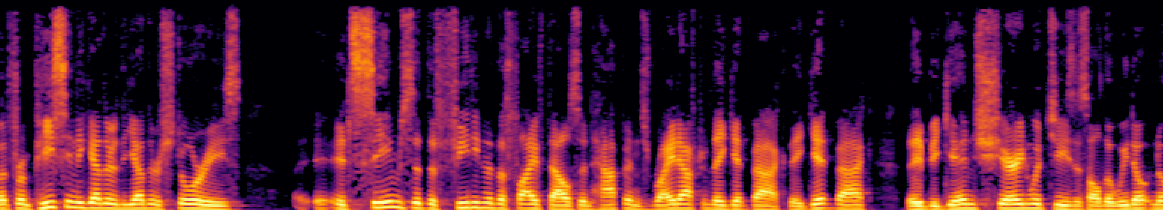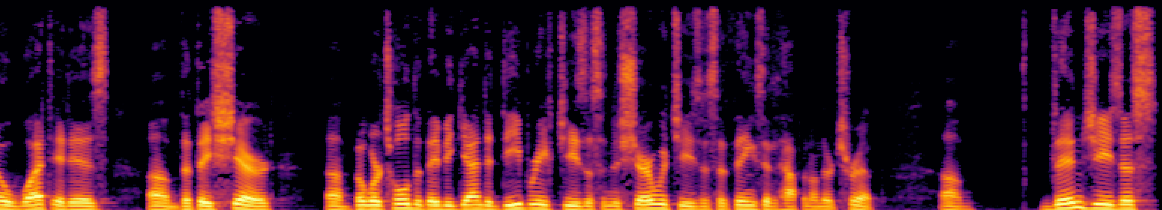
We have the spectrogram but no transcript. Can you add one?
but from piecing together the other stories, it, seems that the feeding of the 5,000 happens right after they get back. They get back, they begin sharing with Jesus, although we don't know what it is um, that they shared. Um, but we're told that they began to debrief Jesus and to share with Jesus the things that had happened on their trip. Um, then Jesus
